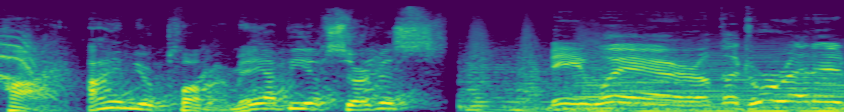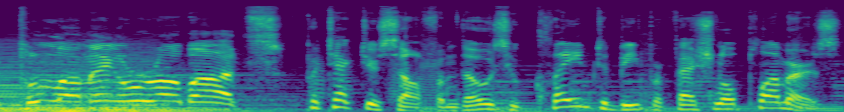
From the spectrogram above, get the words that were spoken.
Hi, I'm your plumber. May I be of service? Beware of the dreaded plumbing robots. Protect yourself from those who claim to be professional plumbers.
